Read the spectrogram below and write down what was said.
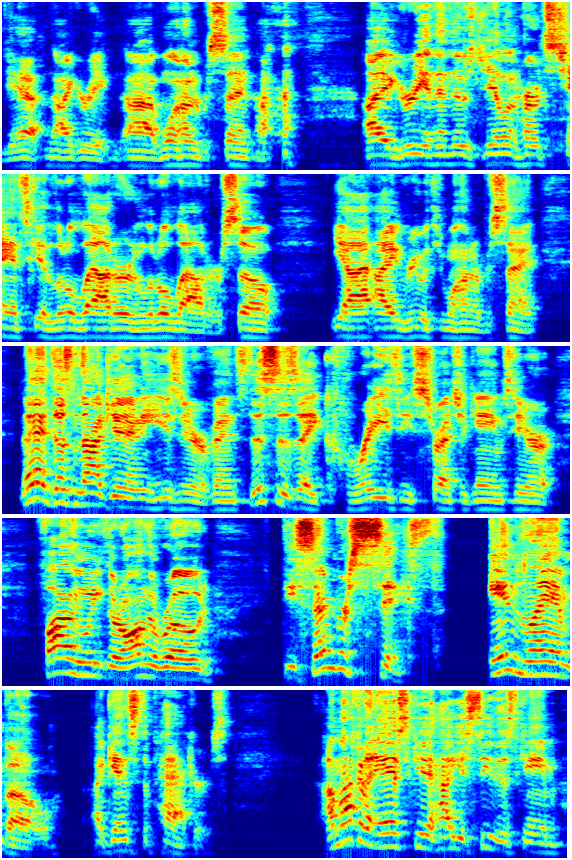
Yeah, I agree, uh, one hundred percent. I agree, and then those Jalen Hurts chants get a little louder and a little louder. So, yeah, I, I agree with you one hundred percent. Then it does not get any easier, Vince. This is a crazy stretch of games here. Following week, they're on the road December 6th in Lambeau against the Packers. I'm not going to ask you how you see this game.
